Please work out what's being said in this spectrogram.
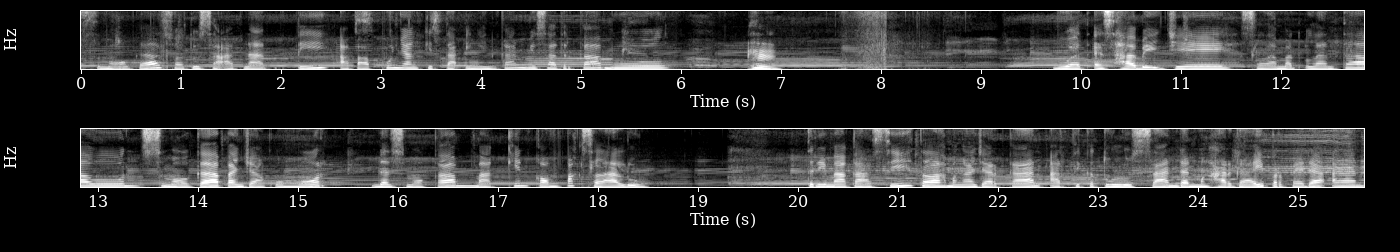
Semoga suatu saat nanti apa pun yang kita inginkan bisa terkabul. Buat SHBJ, selamat ulang tahun. Semoga panjang umur dan semoga makin kompak selalu. Terima kasih telah mengajarkan arti ketulusan dan menghargai perbedaan.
